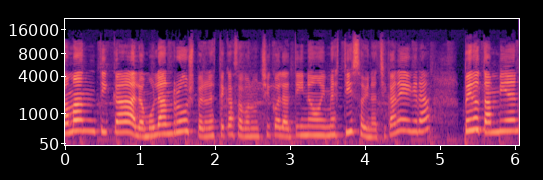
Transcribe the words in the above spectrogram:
romántica a lo Moulin Rouge, pero en este caso con un chico latino y mestizo y una chica negra, pero también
